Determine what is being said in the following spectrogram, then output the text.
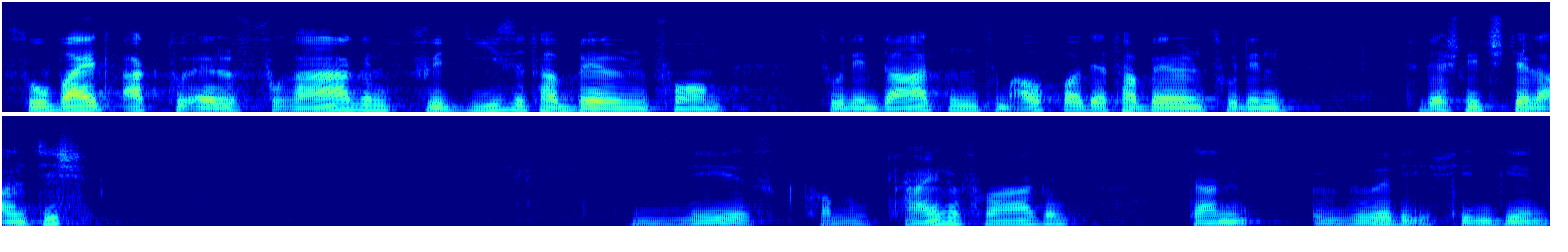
Soweit aktuell Fragen für diese Tabellenform zu den Daten, zum Aufbau der Tabellen, zu, den, zu der Schnittstelle an sich. Ich sehe, es kommen keine Fragen. Dann würde ich hingehen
